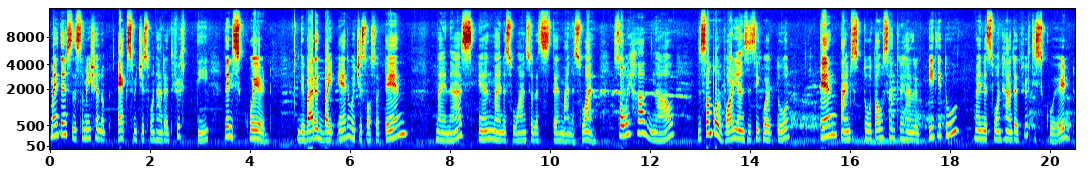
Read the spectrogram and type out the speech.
minus the summation of x which is 150 then squared divided by n which is also 10 minus n minus 1 so that's 10 minus 1 so we have now the sample variance is equal to 10 times 2382 minus 150 squared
